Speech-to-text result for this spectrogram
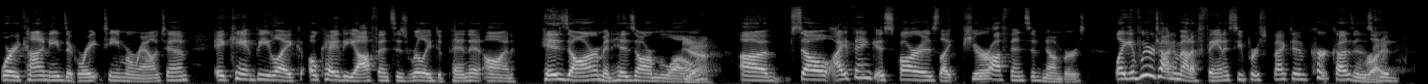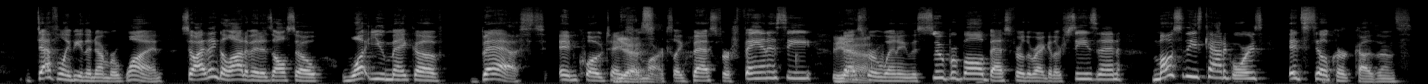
where he kind of needs a great team around him? It can't be like, okay, the offense is really dependent on his arm and his arm alone. Yeah. Um, so I think as far as like pure offensive numbers, like if we were talking about a fantasy perspective, Kirk Cousins right. would definitely be the number one. So I think a lot of it is also what you make of best in quotation yes. marks, like best for fantasy, yeah. best for winning the Super Bowl, best for the regular season. Most of these categories, it's still Kirk Cousins.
